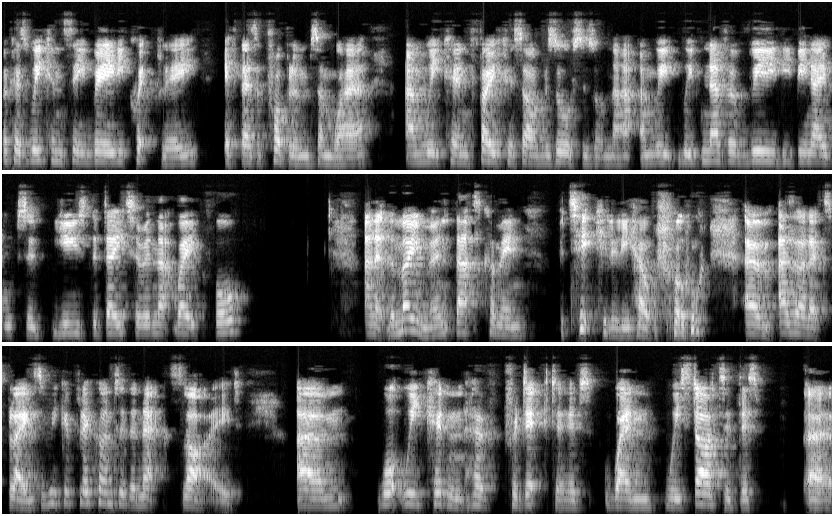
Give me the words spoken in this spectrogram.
because we can see really quickly if there's a problem somewhere and we can focus our resources on that. And we, we've never really been able to use the data in that way before. And at the moment, that's coming particularly helpful, um, as I'll explain. So if we could flick onto the next slide. Um, what we couldn't have predicted when we started this uh,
